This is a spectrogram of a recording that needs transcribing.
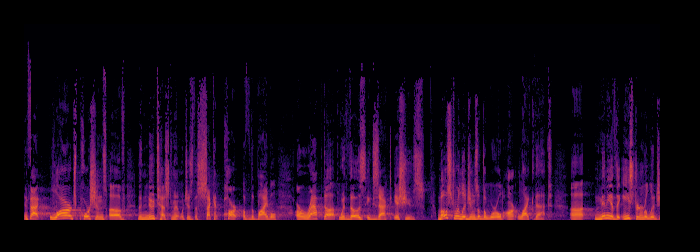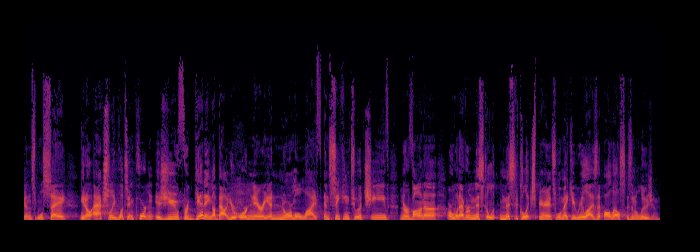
In fact, large portions of the New Testament, which is the second part of the Bible, are wrapped up with those exact issues. Most religions of the world aren't like that. Uh, many of the Eastern religions will say, you know, actually, what's important is you forgetting about your ordinary and normal life and seeking to achieve nirvana or whatever mystical, mystical experience will make you realize that all else is an illusion.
